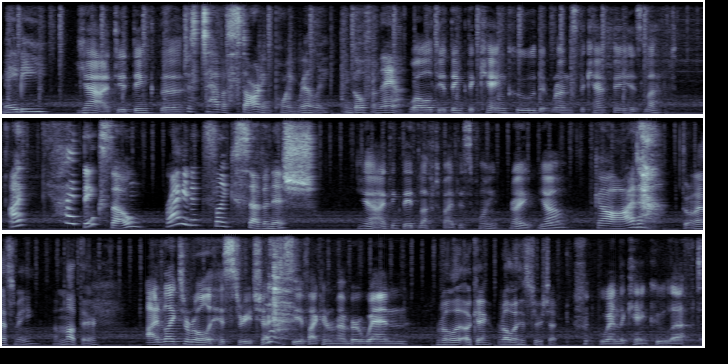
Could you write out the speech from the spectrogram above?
Maybe Yeah, do you think the. just to have a starting point, really, and go from there. Well, do you think the Kanku that runs the cafe has left? I, I think so. Right? It's like seven-ish. Yeah, I think they'd left by this point, right? Yeah? God. Don't ask me. I'm not there. I'd like to roll a history check to see if I can remember when Roll it. Okay. Roll a history check. when the Kanku left.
